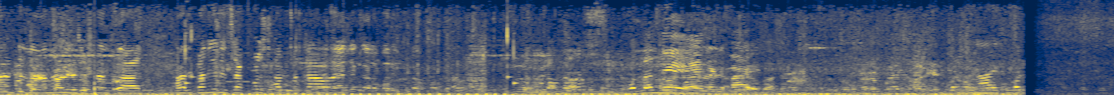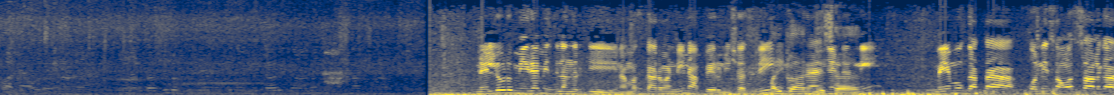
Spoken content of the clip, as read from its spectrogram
అంటే నేను రానని నేను చెప్పాను సార్. అది పని నేను చెక్ పోస్ట్ కాబట్టి కావాలి. నెల్లూరు మీడియా మిత్రులందరికీ నమస్కారం అండి నా పేరు నిశాశ్రీ. ట్రాన్స్జెండర్ని. మేము గత కొన్ని సంవత్సరాలుగా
